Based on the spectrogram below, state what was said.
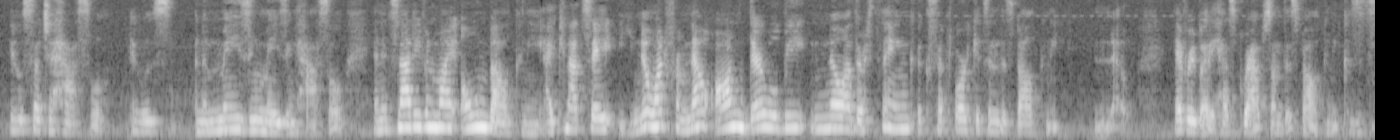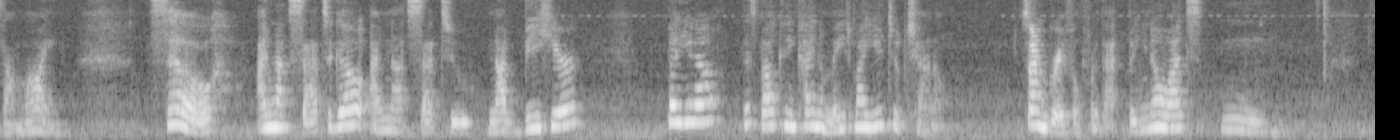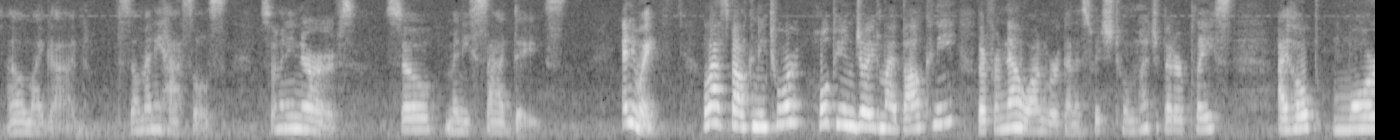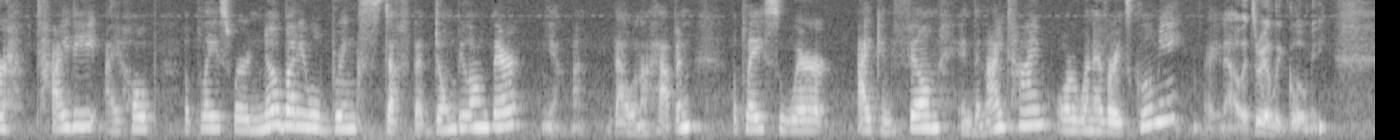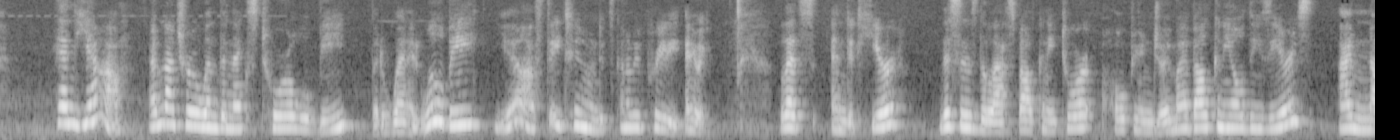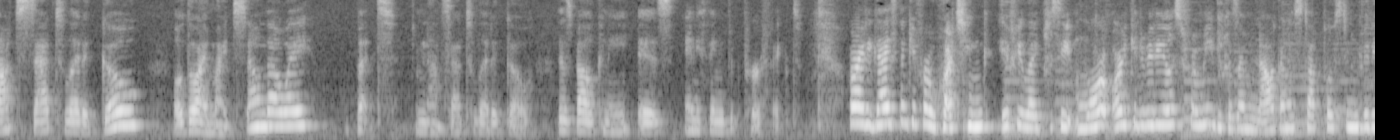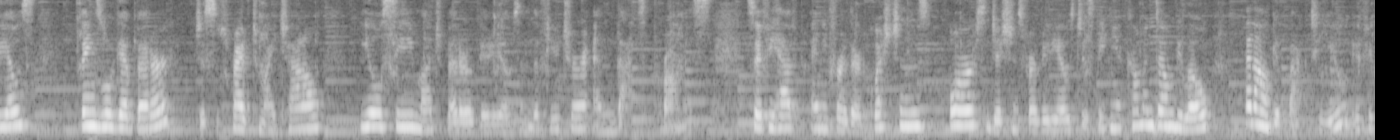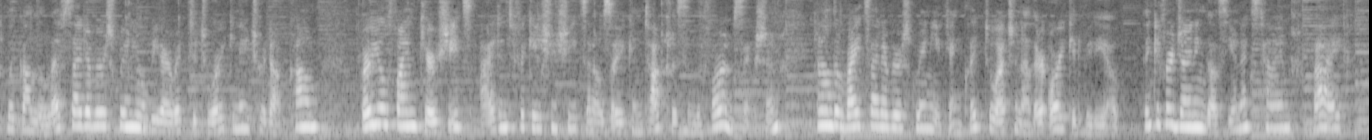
it was such a hassle. It was an amazing, amazing hassle. And it's not even my own balcony. I cannot say, you know what, from now on there will be no other thing except orchids in this balcony. No. Everybody has grabs on this balcony because it's not mine. So, I'm not sad to go. I'm not sad to not be here. But you know, this balcony kind of made my YouTube channel. So I'm grateful for that. But you know what? Hmm. Oh my god. So many hassles. So many nerves. So many sad days. Anyway, last balcony tour. Hope you enjoyed my balcony. But from now on, we're going to switch to a much better place. I hope more tidy. I hope a place where nobody will bring stuff that don't belong there. Yeah, that will not happen. A place where I can film in the nighttime or whenever it's gloomy. Right now it's really gloomy. And yeah, I'm not sure when the next tour will be, but when it will be, yeah, stay tuned. It's gonna be pretty. Anyway, let's end it here. This is the last balcony tour. Hope you enjoy my balcony all these years. I'm not sad to let it go, although I might sound that way, but I'm not sad to let it go. This balcony is anything but perfect. Alrighty guys, thank you for watching. If you'd like to see more orchid videos from me, because I'm not going to stop posting videos, things will get better. Just subscribe to my channel. You'll see much better videos in the future, and that's a promise. So if you have any further questions or suggestions for videos, just leave me a comment down below and I'll get back to you. If you click on the left side of your screen, you'll be directed to orchidnature.com where you'll find care sheets, identification sheets, and also you can talk to us in the forum section. And on the right side of your screen, you can click to watch another orchid video. Thank you for joining. I'll see you next time. Bye!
